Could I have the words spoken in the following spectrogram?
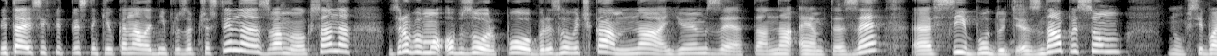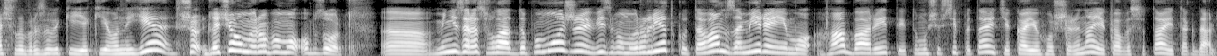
Вітаю всіх підписників каналу Дніпро Запчастина. З вами Оксана. Зробимо обзор по брезговичкам на UMZ та на МТЗ. Е, Всі будуть з написом. Ну, всі бачили брезговики, які вони є. Що, для чого ми робимо обзор? Е, мені зараз Влад допоможе. Візьмемо рулетку та вам заміряємо габарити, тому що всі питають, яка його ширина, яка висота і так далі.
